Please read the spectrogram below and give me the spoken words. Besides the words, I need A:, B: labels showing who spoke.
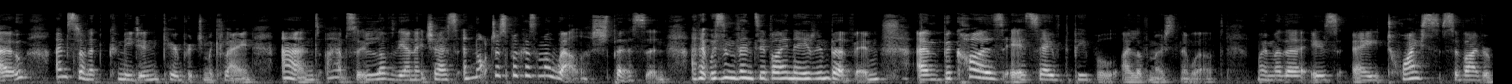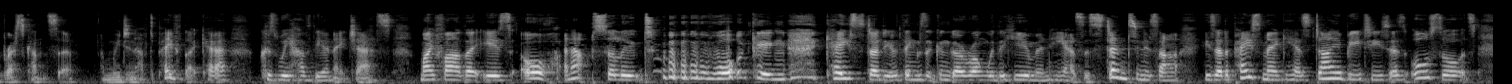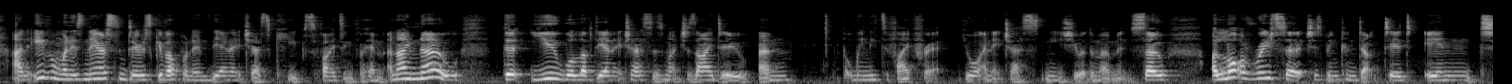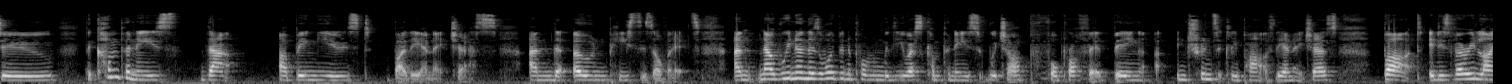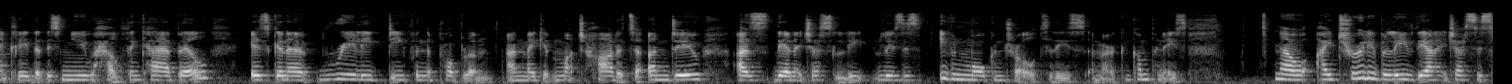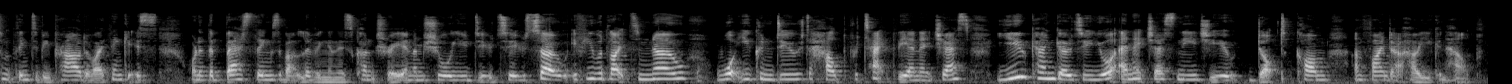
A: Hello, I'm stand-up comedian Kiri Pritchard McLean and I absolutely love the NHS and not just because I'm a Welsh person and it was invented by Aneurin Bevan um, because it saved the people I love most in the world. My mother is a twice survivor of breast cancer and we didn't have to pay for that care because we have the NHS. My father is, oh, an absolute walking case study of things that can go wrong with a human. He has a stent in his heart, he's had a pacemaker, he has diabetes, he has all sorts, and even when his nearest and dearest give up on him, the NHS keeps fighting for him. And I know that you will love the NHS as much as I do. Um, but we need to fight for it. Your NHS needs you at the moment. So a lot of research has been conducted into the companies that are being used by the NHS and the own pieces of it. And now we know there's always been a problem with US companies which are for profit being intrinsically part of the NHS, but it is very likely that this new health and care bill is going to really deepen the problem and make it much harder to undo as the NHS loses even more control to these American companies. Now, I truly believe the NHS is something to be proud of. I think it is one of the best things about living in this country, and I'm sure you do too. So, if you would like to know what you can do to help protect the NHS, you can go to yournhsneedsyou.com and find out how you can help.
